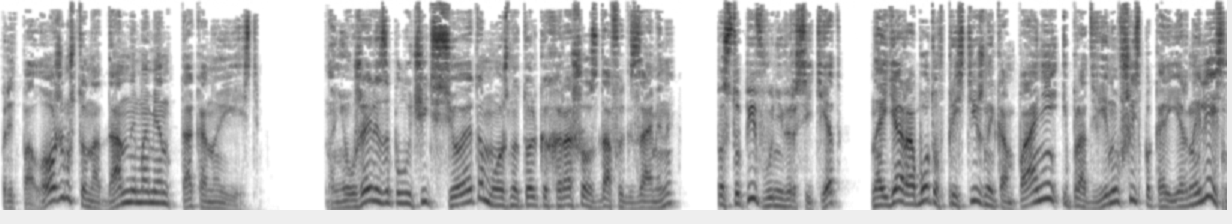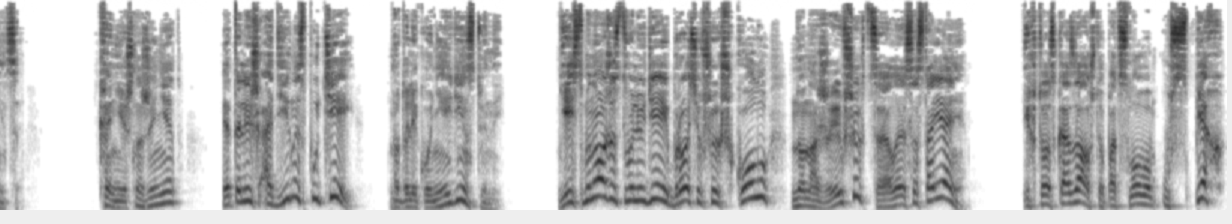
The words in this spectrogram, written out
Предположим, что на данный момент так оно и есть. Но неужели заполучить все это можно только хорошо сдав экзамены, поступив в университет, найдя работу в престижной компании и продвинувшись по карьерной лестнице? Конечно же нет. Это лишь один из путей, но далеко не единственный. Есть множество людей, бросивших школу, но наживших целое состояние. И кто сказал, что под словом «успех»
